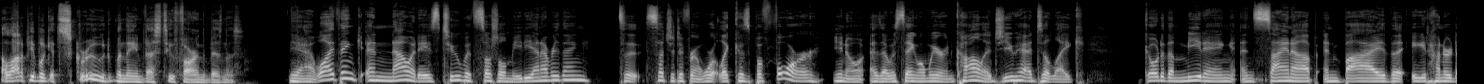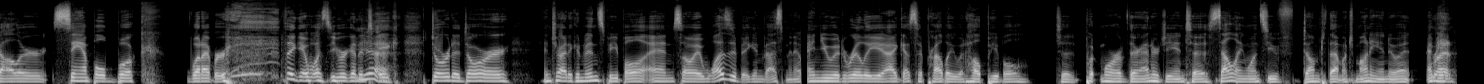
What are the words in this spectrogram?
a lot of people get screwed when they invest too far in the business. Yeah. Well, I think, and nowadays too, with social media and everything, it's a, such a different world. Like, because before, you know, as I was saying when we were in college, you had to like go to the meeting and sign up and buy the $800 sample book, whatever thing it was you were going to Yeah. take door to door and try to convince people. And so it was a big investment. And you would really, I guess it probably would help people to put more of their energy into selling once you've dumped that much money into it. I mean,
